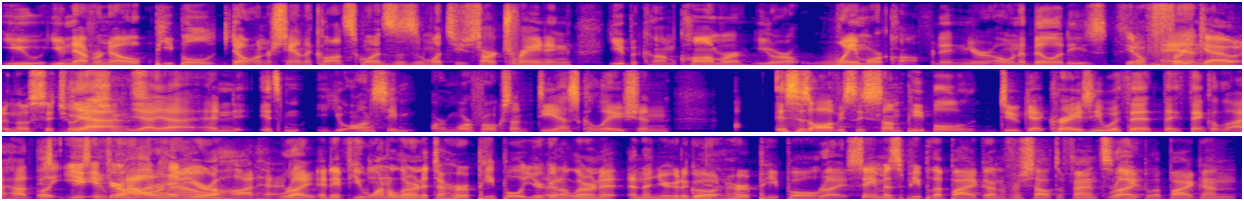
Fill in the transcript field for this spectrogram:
you you never know. People don't understand the consequences, and once you start training, you become calmer. You're way more confident in your own abilities. You don't freak And- out in those situations. yeah, yeah. yeah And it's you honestly are more focused on de-escalation. This is obviously some people do get crazy with it. They think I have. These, Well, you, if you're a hothead, now. you're a hothead. Right. And if you want to learn it to hurt people, you're Yeah. going to learn it and then you're going to go out and hurt people. Right. Same as people that buy a gun for self defense and Right. people that buy a gun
